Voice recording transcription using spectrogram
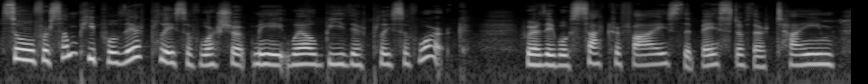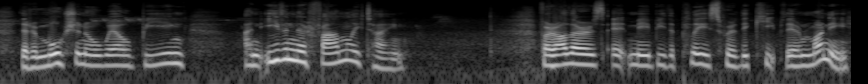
So, for some people, their place of worship may well be their place of work where they will sacrifice the best of their time, their emotional well being, and even their family time. For others, it may be the place where they keep their money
